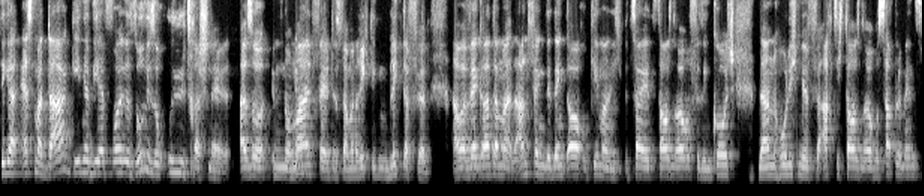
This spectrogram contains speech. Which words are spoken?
Digga, erstmal da gehen ja die Erfolge sowieso ultra schnell. Also im normalen ja. Verhältnis, weil man einen richtigen Blick dafür hat. Aber wer gerade da mal anfängt, der denkt auch, okay, Mann, ich bezahle jetzt 1000 Euro für den Coach, dann hole ich mir für 80.000 Euro Supplements,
